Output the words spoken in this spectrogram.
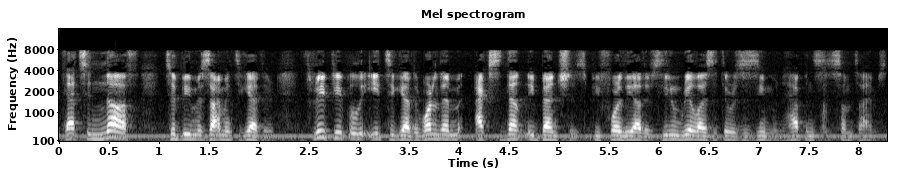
that's enough to be mizamin together. Three people eat together. One of them accidentally benches before the others. He didn't realize that there was a zimun. It happens sometimes.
